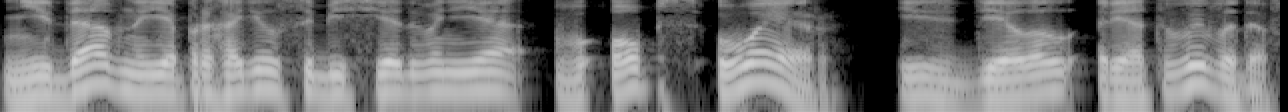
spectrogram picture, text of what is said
Недавно я проходил собеседование в OpsWare и сделал ряд выводов.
